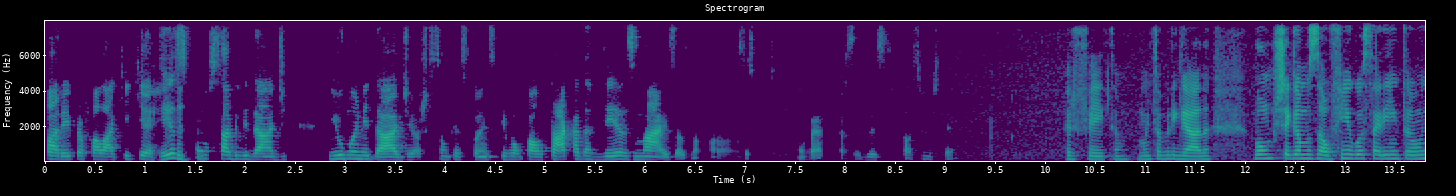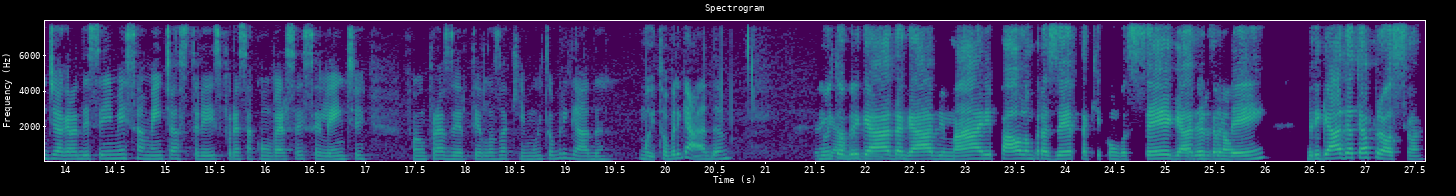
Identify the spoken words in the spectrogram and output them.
parei para falar aqui, que é responsabilidade e humanidade, acho que são questões que vão pautar cada vez mais as nossas conversas nesses próximos tempos. Perfeito, muito obrigada. Bom, chegamos ao fim. Eu gostaria então de agradecer imensamente às três por essa conversa excelente. Foi um prazer tê-las aqui. Muito obrigada. Muito obrigada. obrigada muito obrigada, gente. Gabi, Mari, Paula. Um prazer estar aqui com você, Gabi Prazerzão. também. Obrigada e até a próxima.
